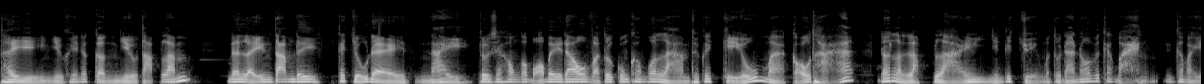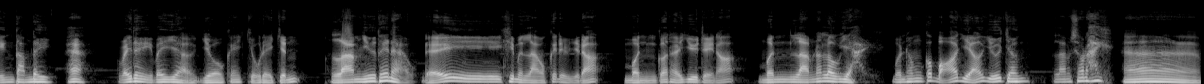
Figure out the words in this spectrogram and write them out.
Thì nhiều khi nó cần nhiều tập lắm. Nên là yên tâm đi, cái chủ đề này tôi sẽ không có bỏ bê đâu và tôi cũng không có làm theo cái kiểu mà cổ thả. Đó là lặp lại những cái chuyện mà tôi đã nói với các bạn. Các bạn yên tâm đi, ha. Vậy đi bây giờ vô cái chủ đề chính làm như thế nào để khi mình làm một cái điều gì đó, mình có thể duy trì nó? Mình làm nó lâu dài, mình không có bỏ dở giữa chân. Làm sao đây? À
